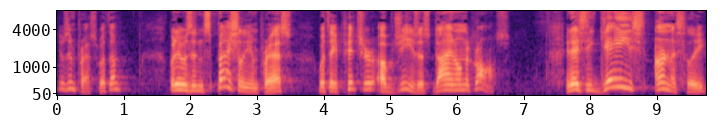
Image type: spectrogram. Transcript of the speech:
he was impressed with them. But he was especially impressed with a picture of Jesus dying on the cross. And as he gazed earnestly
